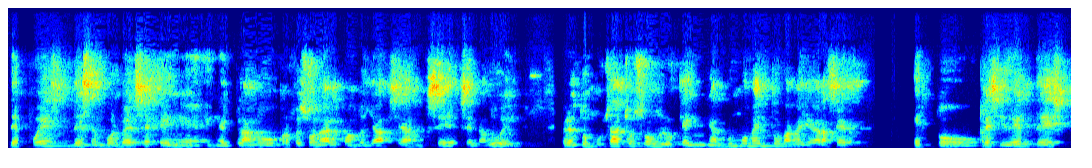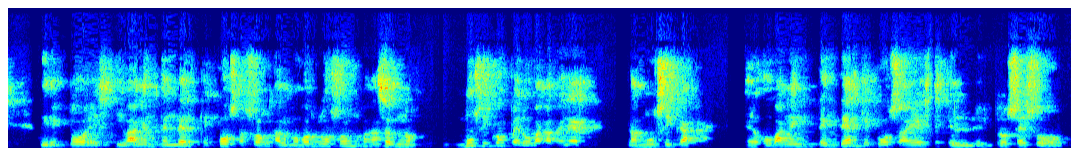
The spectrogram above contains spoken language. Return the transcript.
después desenvolverse en, en, el plano profesional cuando ya sean, se, se gradúen. Pero estos muchachos son los que en algún momento van a llegar a ser estos presidentes directores y van a entender qué cosas son. A lo mejor no son, van a ser unos músicos, pero van a tener la música eh, o van a entender qué cosa es el, proceso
